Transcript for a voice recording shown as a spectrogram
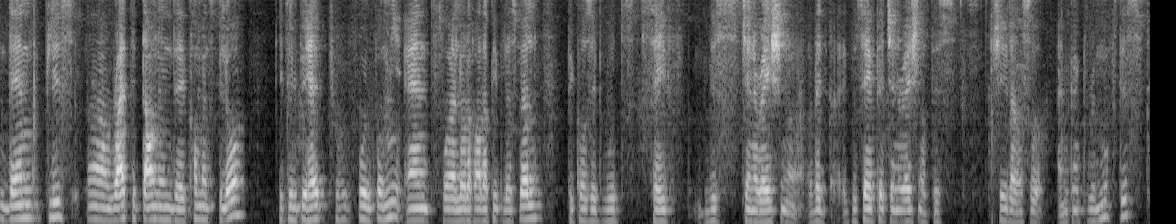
then please uh, write it down in the comments below. It will be helpful for me and for a lot of other people as well, because it would save this generation, it would save the generation of this shader. So I'm going to remove this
